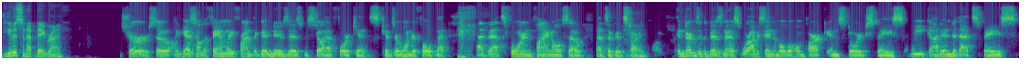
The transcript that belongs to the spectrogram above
give us an update, Ryan. Sure. So I guess on the family front, the good news is we still have four kids. Kids are wonderful, but uh, that's four and final. So that's a good starting point. In terms of the business, we're obviously in the mobile home park and storage space. We got into that space,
